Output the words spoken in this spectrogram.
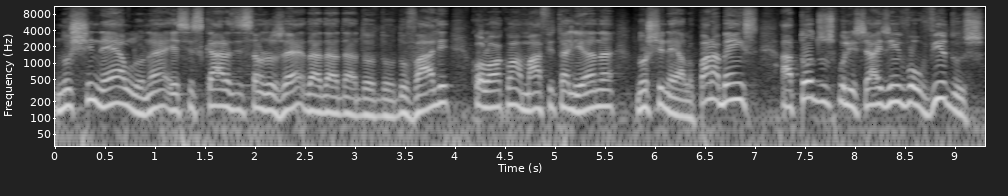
no chinelo, né? Esses caras de São José, da, da, da do, do, do, Vale, colocam a máfia italiana no chinelo. Parabéns a todos os policiais envolvidos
